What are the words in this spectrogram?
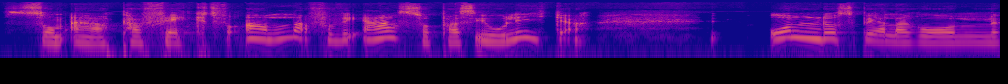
som är perfekt för alla, för vi är så pass olika ålder spelar roll,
